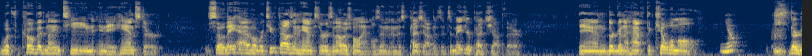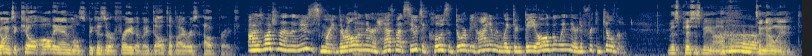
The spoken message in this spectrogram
with COVID nineteen in a hamster. So they have over two thousand hamsters and other small animals in, in this pet shop. It's, it's a major pet shop there, and they're going to have to kill them all. Yep. They're going to kill all the animals because they're afraid of a Delta virus outbreak. I was watching that in the news this morning. They're all in their hazmat suits and close the door behind them, and like they all go in there to freaking kill them. This pisses me off to no end.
